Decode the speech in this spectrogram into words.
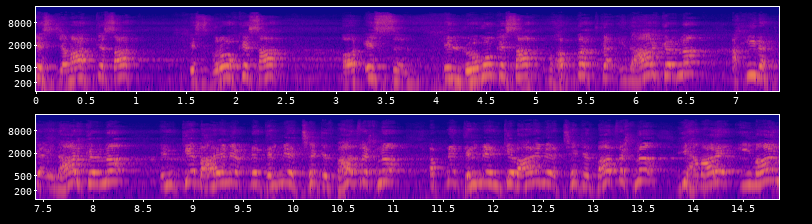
اس جماعت کے ساتھ، اس گروہ کے ساتھ اور اس ان لوگوں کے ساتھ محبت کا اظہار کرنا، عقیدت کا اظہار کرنا، ان کے بارے میں اپنے دل میں اچھے جذبات رکھنا، اپنے دل میں ان کے بارے میں اچھے جذبات رکھنا، یہ ہمارے ایمان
